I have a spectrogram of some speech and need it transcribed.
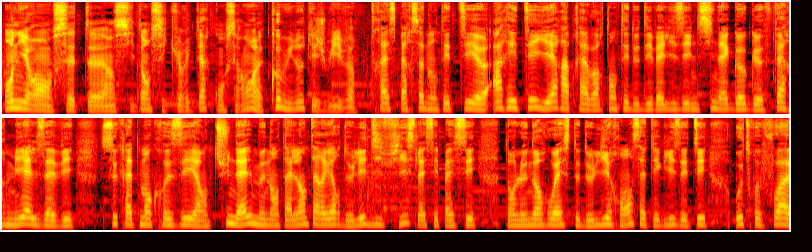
En Iran, cet euh, incident sécuritaire concernant la communauté juive. 13 personnes ont été euh, arrêtées hier après avoir tenté de dévaliser une synagogue fermée. Elles avaient secrètement creusé un tunnel menant à l'intérieur de l'édifice. Là, s'est passé dans le nord-ouest de l'Iran. Cette église était autrefois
